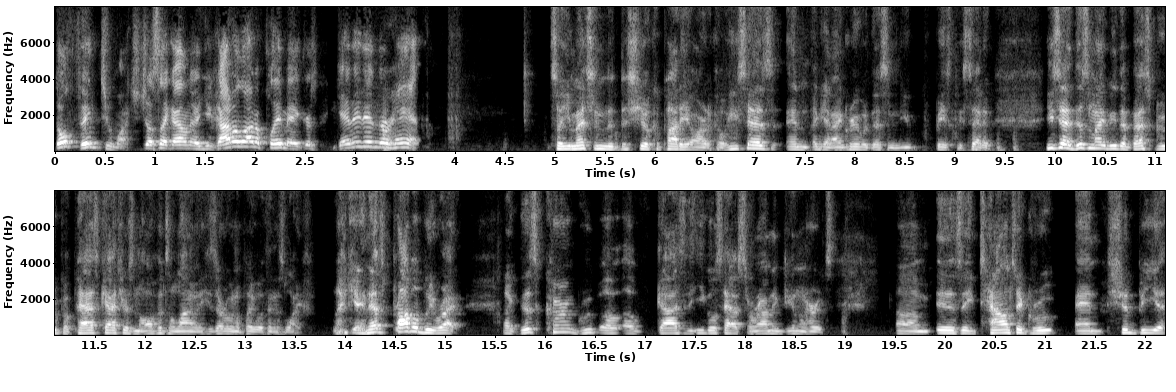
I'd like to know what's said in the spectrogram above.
don't think too much. Just like I don't know, you got a lot of playmakers. Get it in their hand. So you mentioned the, the Sheil Kapadia article. He says, and again, I agree with this, and you basically said it. He said this might be the best group of pass catchers and offensive linemen he's ever going to play with in his life. Like, and that's probably right. Like this current group of, of guys the Eagles have surrounding Jalen Hurts um, is a talented group and should be a,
